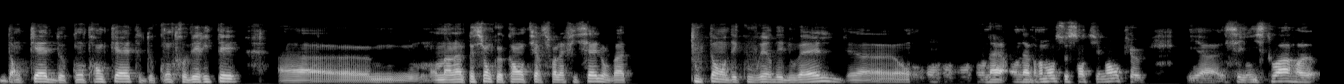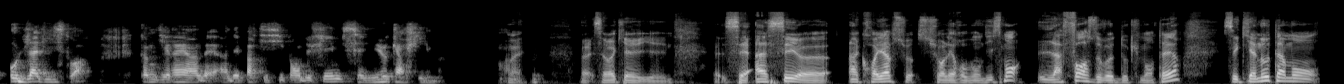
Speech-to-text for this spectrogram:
d'enquêtes, de contre-enquêtes, de contre-vérités. Euh, on a l'impression que quand on tire sur la ficelle, on va tout le temps en découvrir des nouvelles. Euh, on, a, on, a, vraiment ce sentiment que c'est une histoire au-delà de l'histoire. Comme dirait un des, un des participants du film, c'est mieux qu'un film. Ouais. ouais c'est vrai qu'il c'est assez euh, incroyable sur, sur les rebondissements. La force de votre documentaire, c'est qu'il y a notamment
